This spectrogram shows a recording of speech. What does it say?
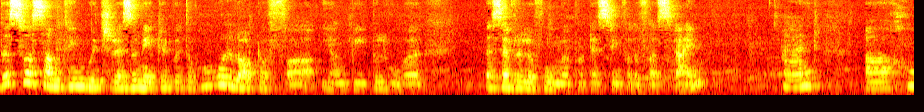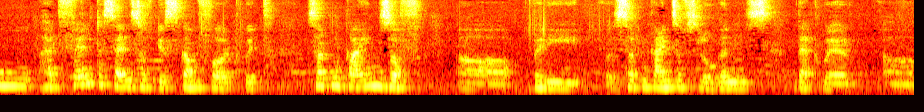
this was something which resonated with a whole lot of uh, young people who were, uh, several of whom were protesting for the first time and uh, who had felt a sense of discomfort with certain kinds of uh, very uh, certain kinds of slogans that were uh,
